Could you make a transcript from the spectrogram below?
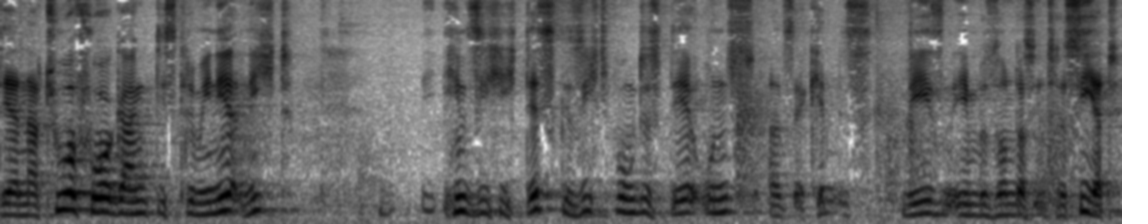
der Naturvorgang diskriminiert nicht hinsichtlich des Gesichtspunktes, der uns als Erkenntniswesen eben besonders interessiert.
